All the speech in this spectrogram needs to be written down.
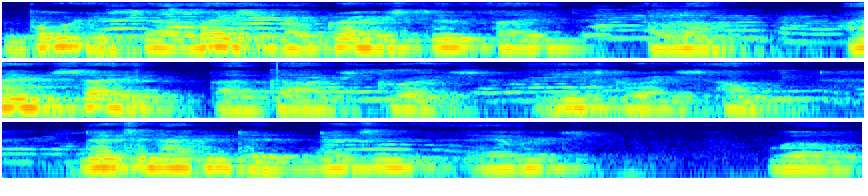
The important is salvation by grace through faith alone. I am saved by God's grace, His grace only. Nothing I can do, nothing ever will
